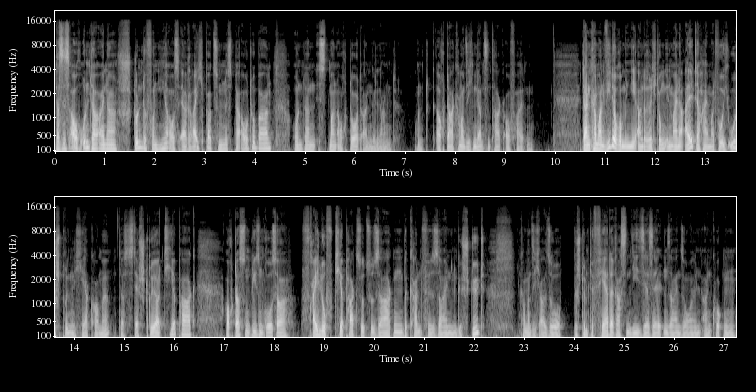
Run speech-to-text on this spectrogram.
Das ist auch unter einer Stunde von hier aus erreichbar, zumindest per Autobahn. Und dann ist man auch dort angelangt. Und auch da kann man sich den ganzen Tag aufhalten. Dann kann man wiederum in die andere Richtung, in meine alte Heimat, wo ich ursprünglich herkomme. Das ist der Ströer Tierpark. Auch das ein riesengroßer Freilufttierpark sozusagen, bekannt für sein Gestüt. Kann man sich also bestimmte Pferderassen, die sehr selten sein sollen, angucken.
